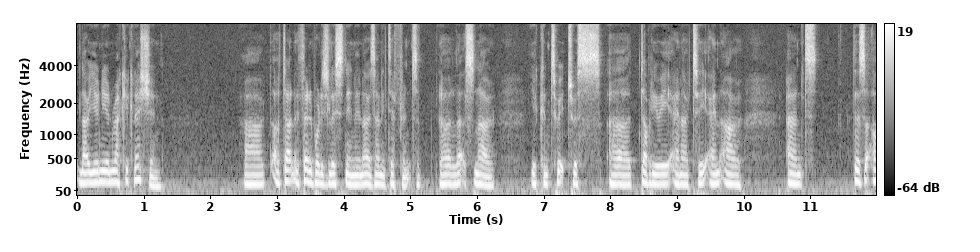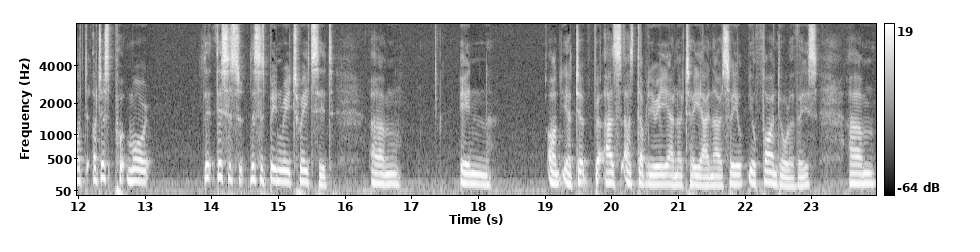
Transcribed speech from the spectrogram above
no union recognition. Uh, I don't know if anybody's listening who knows any different. Uh, let us know you can tweet to us uh, W E N O T N O, and there's I'll, I'll just put more. Th- this is this has been retweeted um, in on yeah as as W E N O T N O. So you'll you'll find all of these. Um,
